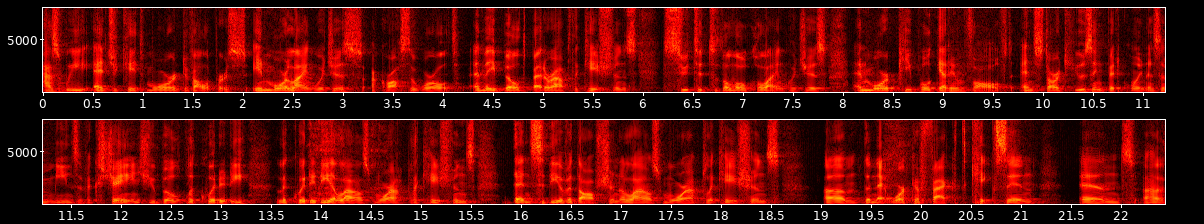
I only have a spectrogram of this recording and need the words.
as we educate more developers in more languages across the world, and they build better applications suited to the local languages, and more people get involved and start using Bitcoin as a means of exchange, you build liquidity. Liquidity allows more applications. Density of adoption allows more applications um, the network effect kicks in, and uh,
